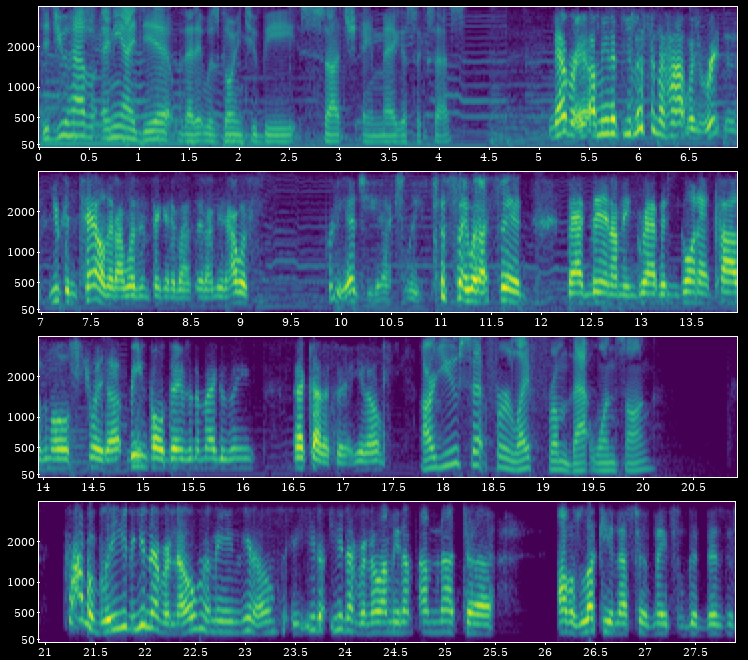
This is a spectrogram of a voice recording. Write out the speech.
Did you have any idea that it was going to be such a mega success? Never. I mean, if you listen to how it was written, you can tell that I wasn't thinking about that. I mean, I was pretty edgy, actually, to say what I said back then. I mean, grabbing, going at Cosmos straight up, Beanpole Daves in the magazine, that kind of thing, you know? Are you set for life from that one song? Probably. You, you never know. I mean, you know, you you never know. I mean, I'm, I'm not. Uh, I was lucky enough to have made some good business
